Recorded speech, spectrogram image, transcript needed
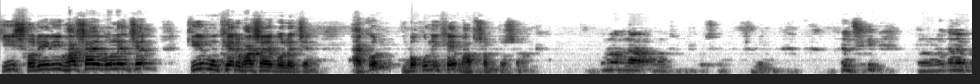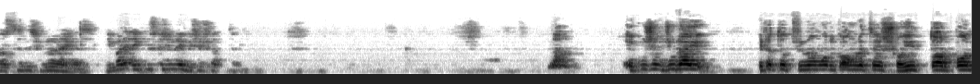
কি শরীরী ভাষায় বলেছেন? কি মুখের ভাষায় বলেছেন? এখন বকুনি খেয়ে ভাব সম্প্রসারণ। না আমার প্রশ্ন। বলছি ধর্মতলার প্রস্তুতি শুরু হয়ে গেছে। এবারে একুশে জুলাই বিশেষত্ব না একুশে জুলাই এটা তো তৃণমূল কংগ্রেসের শহীদ তর্পণ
